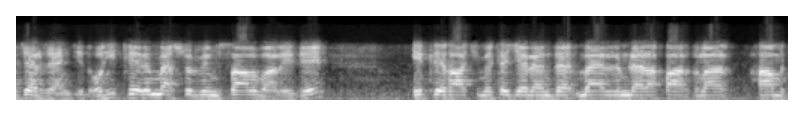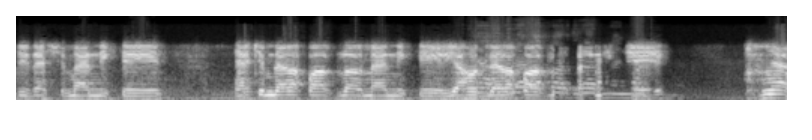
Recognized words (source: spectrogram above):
əcəl zəngidir. O Hitlerin məşhur bir misalı var idi. Hitler hakimiyyətə gələndə müəllimlər apardılar, hamı dedək ki, mənlik deyil. Həkimlər apardılar, mənlik deyil. Yahudilər apardılar, mənlik deyil. Hə,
